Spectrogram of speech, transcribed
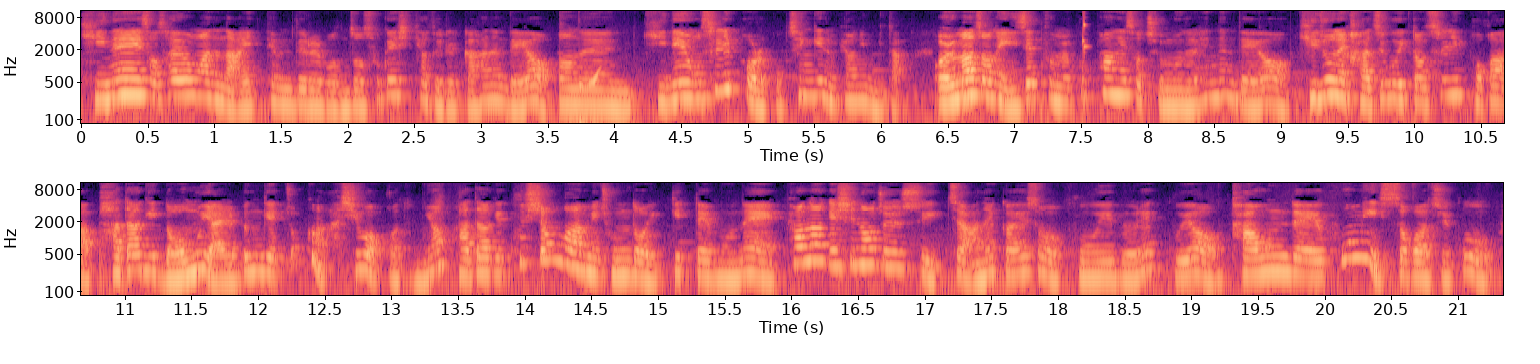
기내에서 사용하는 아이템들을 먼저 소개시켜 드릴까 하는데요. 저는 기내용 슬리퍼를 꼭 챙기는 편입니다. 얼마 전에 이 제품을 쿠팡에서 주문을 했는데요. 기존에 가지고 있던 슬리퍼가 바닥이 너무 얇은 게 조금 아쉬웠거든요. 바닥에 쿠션감이 좀 더 있기 때문에 편하게 신어줄 수 있지 않을까 해서 구입을 했고요. 가운데에 홈이 있어가지고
